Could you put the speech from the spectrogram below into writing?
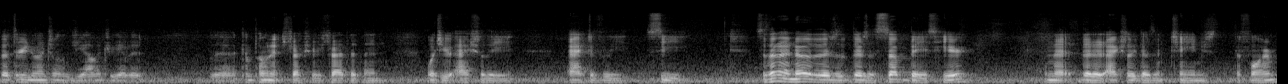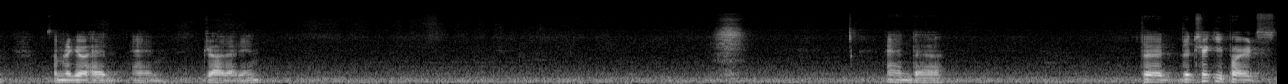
the three-dimensional geometry of it, the component structures, rather than what you actually actively see. So then I know that there's a, there's a sub base here, and that, that it actually doesn't change the form. So I'm going to go ahead and draw that in. And uh, the the tricky parts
